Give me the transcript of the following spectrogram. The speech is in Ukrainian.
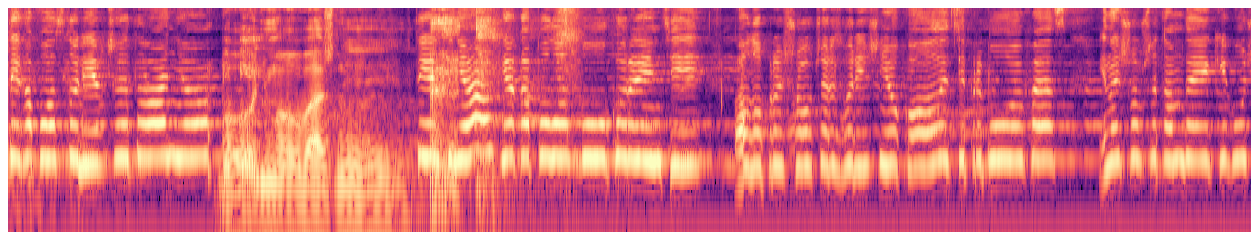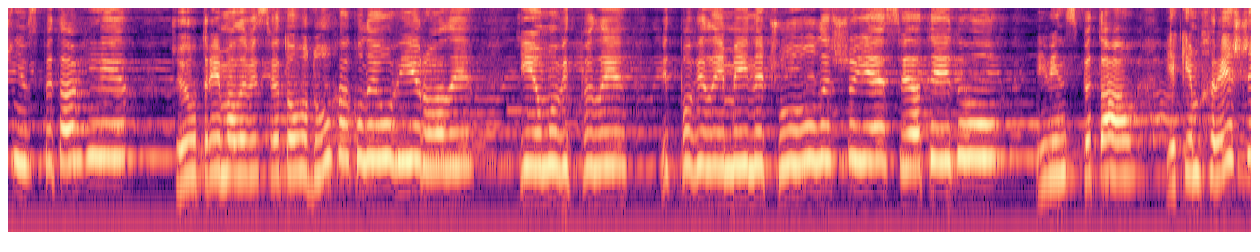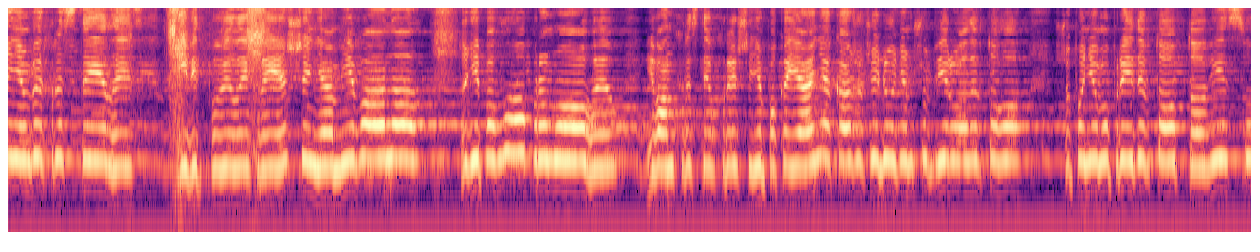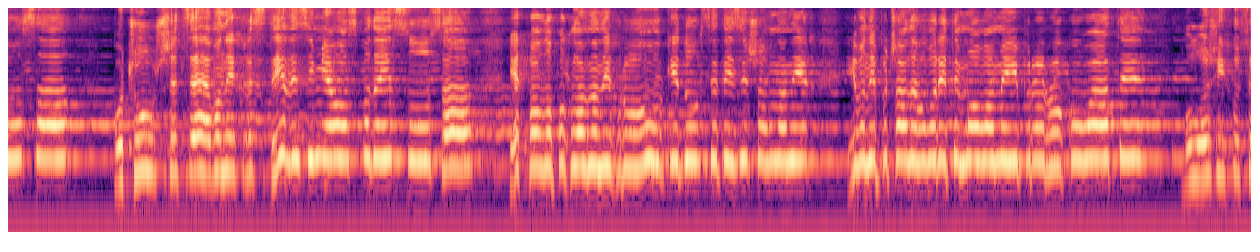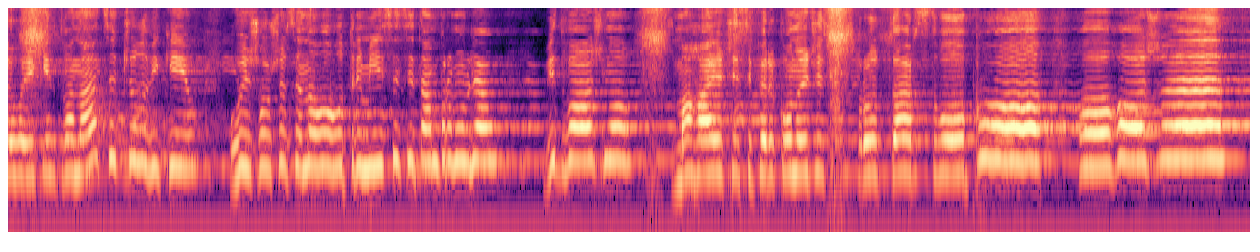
святих апостолів читання. Будьмо уважні. В тих днях, як Аполос був у Коринті, Павло пройшов через горішні околиці, прибув у Ефес і, знайшовши там деяких учнів, спитав їх, чи отримали ви Святого Духа, коли увірували. Ті йому відповіли, відповіли ми й не чули, що є Святий Дух. І він спитав, яким хрещенням ви хрестились, і відповіли хрещенням Івана. Тоді Павло промовив. Іван хрестив хрещенням покаяння, кажучи людям, щоб вірували в того, що по ньому прийде, тобто в Ісуса. Почувши це, вони хрестили з ім'я Господа Ісуса. Як Павло поклав на них руки, Дух Святий зійшов на них, і вони почали говорити мовами і пророкувати. Було ж їх усього яких дванадцять чоловіків. Увійшовши в синагогу три місяці, там промовляв відважно, змагаючись і переконуючись про царство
